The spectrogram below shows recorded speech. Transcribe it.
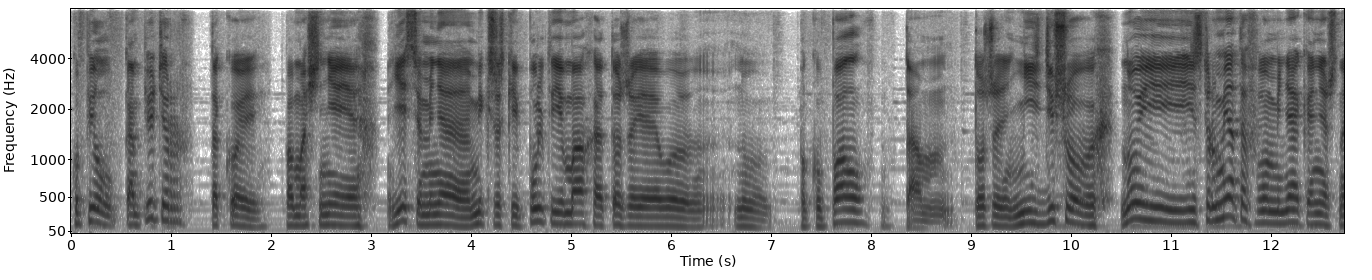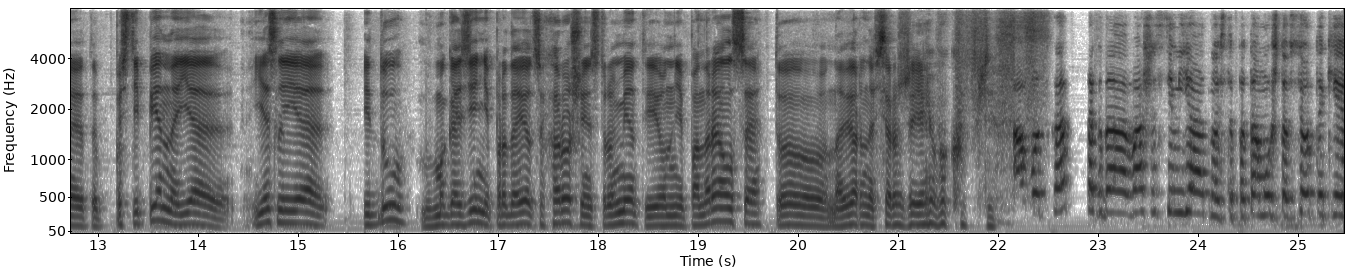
Купил компьютер такой помощнее. Есть у меня микшерский пульт Yamaha, тоже я его, ну, покупал, там тоже не из дешевых. Ну и инструментов у меня, конечно, это постепенно я, если я иду, в магазине продается хороший инструмент, и он мне понравился, то, наверное, все равно я его куплю. А вот как тогда ваша семья относится? Потому что все-таки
